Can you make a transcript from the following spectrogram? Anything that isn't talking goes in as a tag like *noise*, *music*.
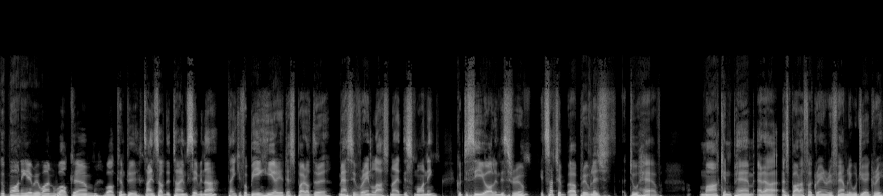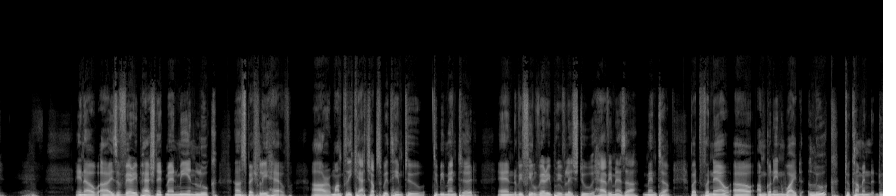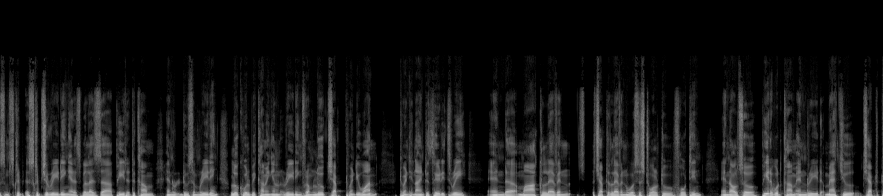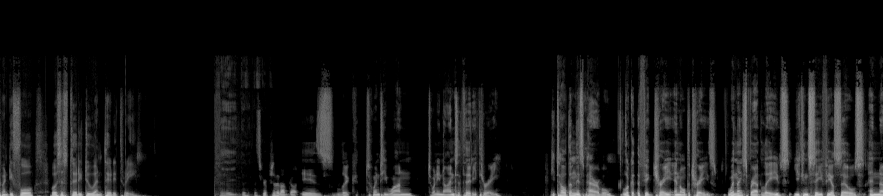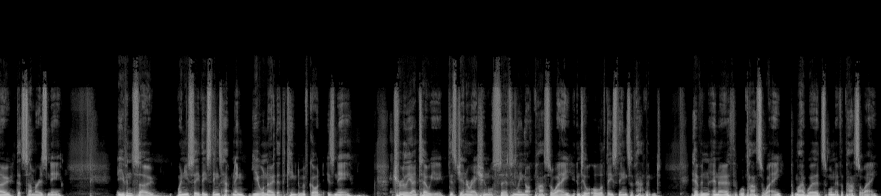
Good morning, everyone. Welcome. Welcome to Signs of the Times seminar. Thank you for being here despite of the massive rain last night, this morning. Good to see you all in this room. It's such a privilege to have Mark and Pam as part of a granary family. Would you agree? You know, uh, he's a very passionate man. Me and Luke, uh, especially, have our monthly catch-ups with him to to be mentored and we feel very privileged to have him as a mentor. But for now, uh, I'm going to invite Luke to come and do some script, uh, scripture reading, as well as uh, Peter to come and do some reading. Luke will be coming and reading from Luke chapter 21, 29 to 33, and uh, Mark 11, chapter 11, verses 12 to 14. And also, Peter would come and read Matthew chapter 24, verses 32 and 33. So the, the scripture that I've got is Luke 21, 29 to 33. He told them this parable Look at the fig tree and all the trees. When they sprout leaves, you can see for yourselves and know that summer is near. Even so, when you see these things happening, you will know that the kingdom of God is near. Truly, I tell you, this generation will certainly not pass away until all of these things have happened. Heaven and earth will pass away, but my words will never pass away.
